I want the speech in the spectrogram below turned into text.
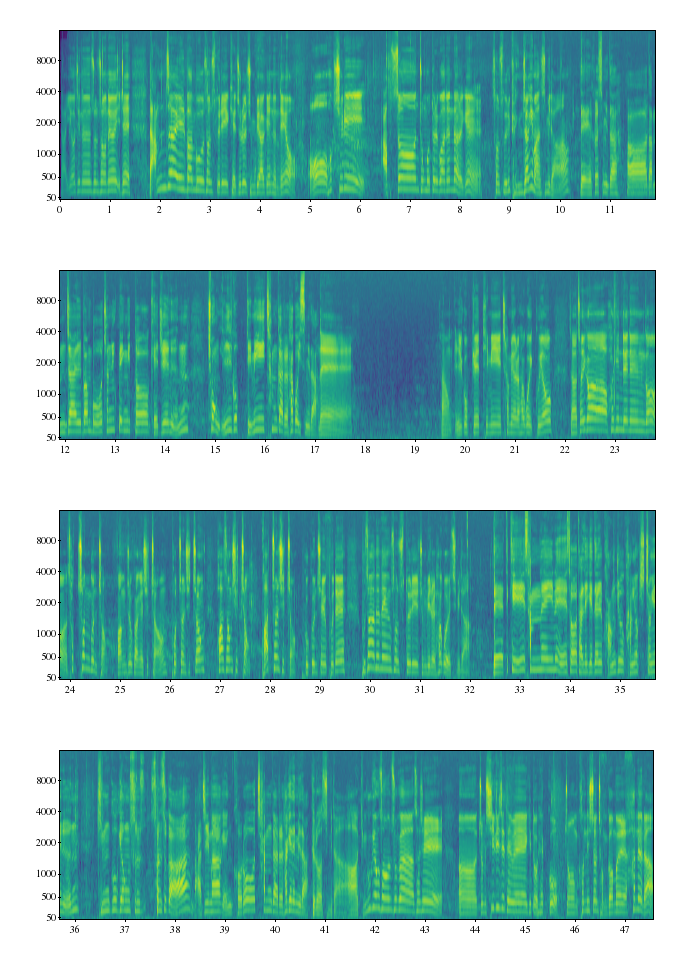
자, 이어지는 순서는 이제 남자 일반부 선수들이 개주를 준비하겠는데요. 어, 확실히 앞선 종목들과는 다르게 선수들이 굉장히 많습니다. 네, 그렇습니다. 어, 남자 일반부 1600m 계주에는 총 7팀이 참가를 하고 있습니다. 네. 자, 일곱 개 팀이 참여를 하고 있고요. 자, 저희가 확인되는 건 서천군청, 광주광역시청, 포천시청, 화성시청, 과천시청, 국군체육부대, 부산은행 선수들이 준비를 하고 있습니다. 네, 특히 3레인에서 달리게 될 광주광역시청에는 김구경 순- 선수가 마지막 앵커로 참가를 하게 됩니다. 그렇습니다. 아 김구경 선수가 사실 어, 좀 시리즈 대회이기도 했고 좀 컨디션 점검을 하느라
